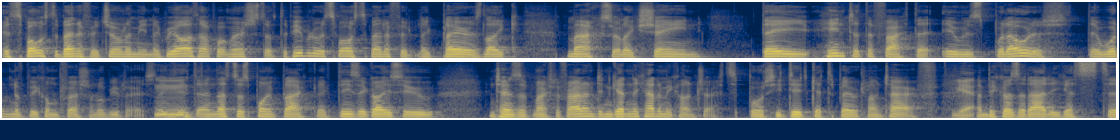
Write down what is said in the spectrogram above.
it's supposed to benefit. You know what I mean? Like we all talk about merch stuff. The people who it's supposed to benefit, like players like Max or like Shane, they hint at the fact that it was without it they wouldn't have become professional rugby players. Like Mm. it, and that's just point blank. Like these are guys who, in terms of Max McFarland, didn't get an academy contract, but he did get to play with Clontarf. Yeah, And because of that, he gets to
